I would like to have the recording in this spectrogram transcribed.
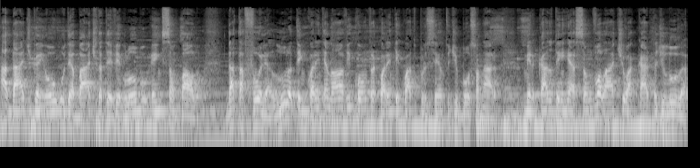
Haddad ganhou o debate da TV Globo em São Paulo. Datafolha, Lula tem 49 contra 44% de Bolsonaro. Mercado tem reação volátil à carta de Lula.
